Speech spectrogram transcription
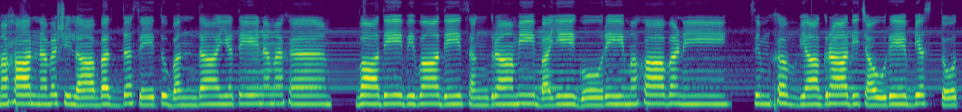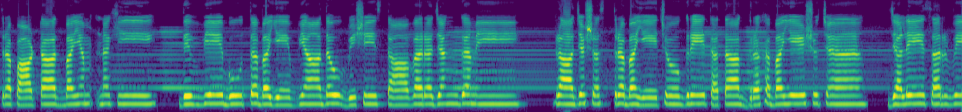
महार्णवशिलाबद्धसेतुबन्धाय ते नमः। वादे विवादे सङ्ग्रामे भये घोरे महावणे। सिंहव्याघ्रादिचौरेभ्यस्तोत्रपाठाद्भयं न हि दिव्ये भूतभये व्याधौ विषेस्तावरजङ्गमे राजशस्त्रभये चोग्रे तथा ग्रहभयेषु च। जले सर्वे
